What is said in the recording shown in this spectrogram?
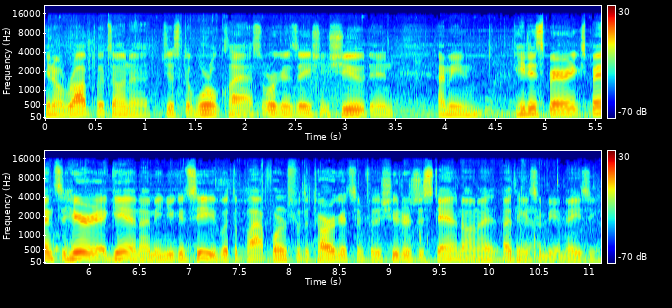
you know, Rob puts on a just a world class organization shoot, and I mean, he didn't spare any expense here again. I mean, you can see with the platforms for the targets and for the shooters to stand on. I, I think it's going to be amazing.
